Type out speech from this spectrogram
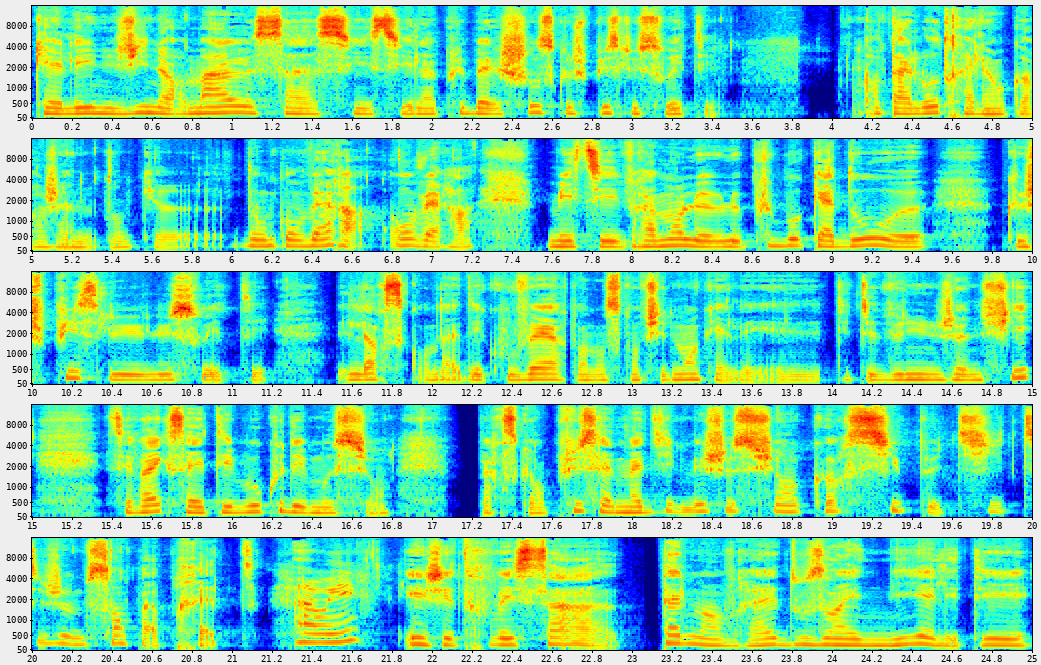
Qu'elle ait une vie normale, ça c'est la plus belle chose que je puisse lui souhaiter. Quant à l'autre, elle est encore jeune, donc euh, donc on verra, on verra. Mais c'est vraiment le, plus beau cadeau euh, que je puisse lui, lui souhaiter. Lorsqu'on a découvert pendant ce confinement qu'elle était devenue une jeune fille, c'est vrai que ça a été beaucoup d'émotions parce qu'en plus elle m'a dit mais je suis encore si petite, je me sens pas prête. Ah oui? Et j'ai trouvé ça tellement vrai. 12 ans et demi, elle était,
